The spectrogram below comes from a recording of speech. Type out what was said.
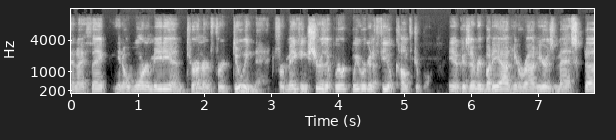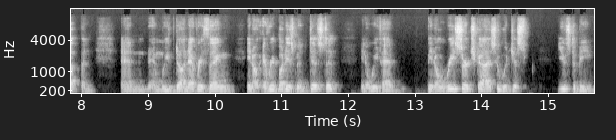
and i thank you know warner media and turner for doing that for making sure that we're, we were going to feel comfortable you know, because everybody out here around here is masked up and and and we've done everything. You know, everybody's been distant. You know, we've had you know research guys who would just used to be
